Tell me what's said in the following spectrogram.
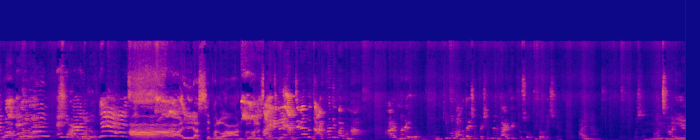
ব্লগ বলো এই আসছে পালোয়ান পালোয়ান আসছে বাইরে এক জায়গায় আমরা দাঁড় করাতে পারব না। আর মানে কি বলব আমাদের এইসব পেশেন্টদের গায়ে একটু শক্তি তো বেশি। পারি না। ছাড়িয়ে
